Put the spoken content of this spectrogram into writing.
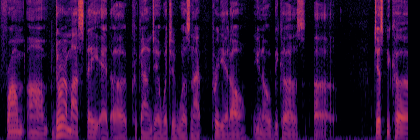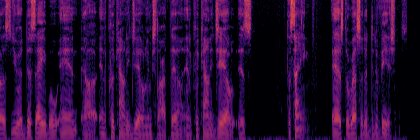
from um, during my stay at uh, Cook County Jail, which it was not pretty at all, you know, because uh, just because you're disabled and uh, in the Cook County Jail, let me start there. In the Cook County Jail is the same as the rest of the divisions.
